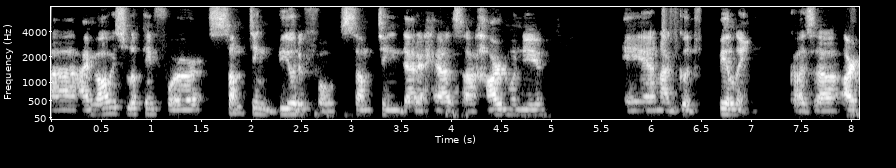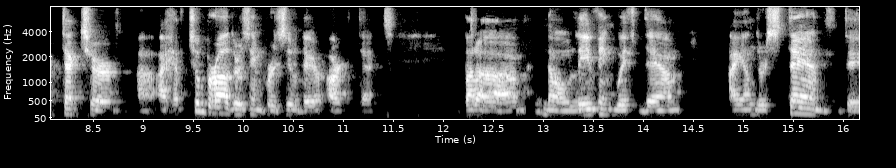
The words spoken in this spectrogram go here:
Uh, I'm always looking for something beautiful, something that has a harmony and a good feeling. Because uh, architecture, uh, I have two brothers in Brazil, they're architects but um, no, living with them, I understand the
